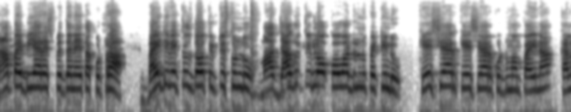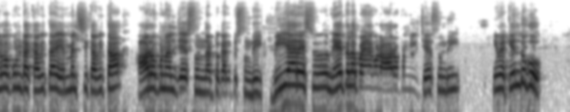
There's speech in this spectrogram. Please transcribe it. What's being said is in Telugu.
నాపై బీఆర్ఎస్ పెద్ద నేత కుట్ర. బయటి వ్యక్తులతో తిట్టిస్తుండు. మా జాగృతిలో కోవార్డులను పెట్టిండు. కేసీఆర్ కేసీఆర్ కుటుంబం పైన కల్వకుంట కవిత ఎమ్మెల్సీ కవిత ఆరోపణలు చేస్తున్నట్టు కనిపిస్తుంది. బీఆర్ఎస్ నేతల పైన కూడా ఆరోపణలు చేస్తుంది. ఈమెకెందుకు?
